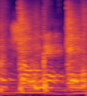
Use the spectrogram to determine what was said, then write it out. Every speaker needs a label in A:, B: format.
A: put your neck in.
